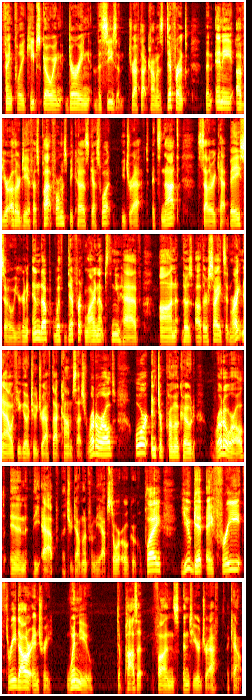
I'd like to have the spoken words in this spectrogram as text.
thankfully keeps going during the season. Draft.com is different than any of your other DFS platforms because guess what? You draft. It's not salary cap based, so you're going to end up with different lineups than you have on those other sites. And right now, if you go to draft.com slash rotoworld or enter promo code rotoworld in the app that you download from the App Store or Google Play, you get a free $3 entry when you deposit funds into your draft account.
